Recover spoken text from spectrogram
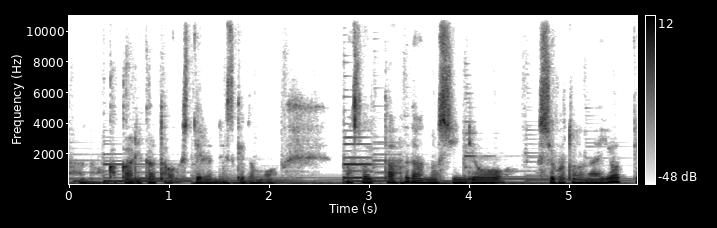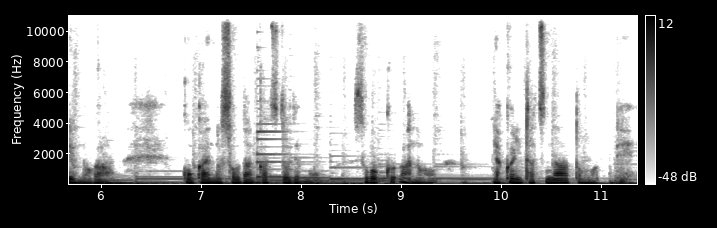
あの関わり方をしてるんですけども、まあ、そういった普段の診療仕事の内容っていうのが今回の相談活動でもすごくあの役に立つなと思って、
